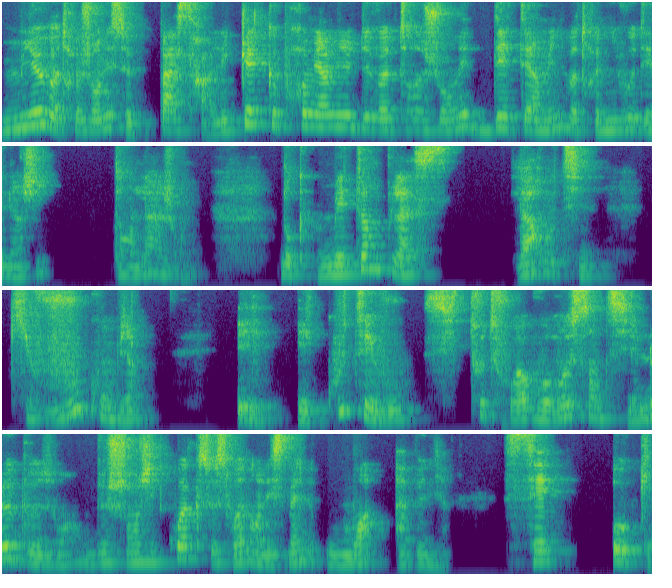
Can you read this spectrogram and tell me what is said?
mieux votre journée se passera. Les quelques premières minutes de votre journée déterminent votre niveau d'énergie dans la journée. Donc, mettez en place la routine qui vous convient et écoutez-vous si toutefois vous ressentiez le besoin de changer quoi que ce soit dans les semaines ou mois à venir. C'est OK.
